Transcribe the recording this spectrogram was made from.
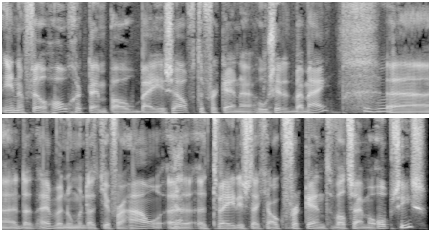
in een veel hoger tempo bij jezelf te verkennen. Hoe zit het bij mij? Eh, dat, hè, we noemen dat je verhaal. Het tweede is dat je ook verkent wat zijn mijn opties.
